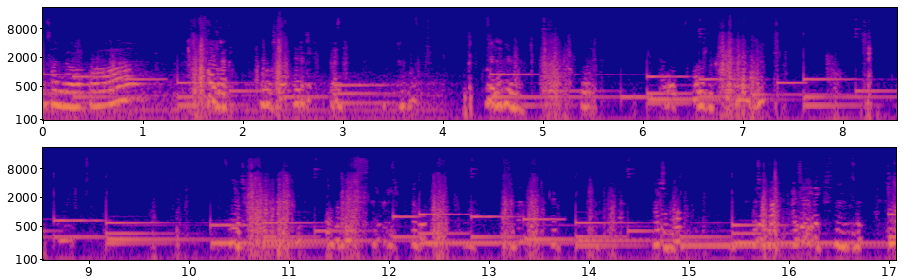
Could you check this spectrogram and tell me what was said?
우선 요거. 이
